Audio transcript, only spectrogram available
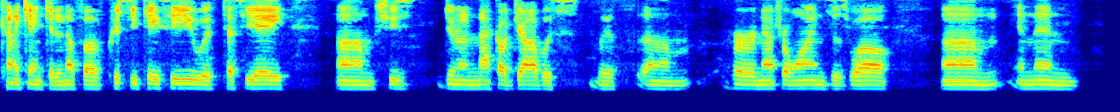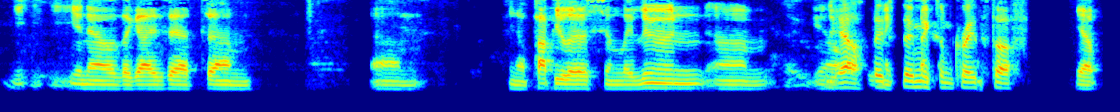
kind of can't get enough of. Christy Tacey with Tessier, um, she's doing a knockout job with with um, her natural wines as well. Um, and then y- you know the guys at um, um, you know, Populis and Le Lune. Um, you know, yeah, they, make, they make some great stuff. Yep.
